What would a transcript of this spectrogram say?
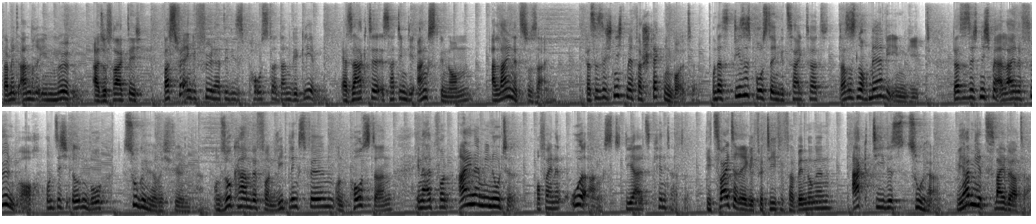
damit andere ihn mögen. Also fragte ich, was für ein Gefühl hat dir dieses Poster dann gegeben? Er sagte, es hat ihm die Angst genommen, alleine zu sein, dass er sich nicht mehr verstecken wollte und dass dieses Poster ihm gezeigt hat, dass es noch mehr wie ihn gibt, dass er sich nicht mehr alleine fühlen braucht und sich irgendwo zugehörig fühlen kann. Und so kamen wir von Lieblingsfilmen und Postern innerhalb von einer Minute auf eine Urangst, die er als Kind hatte. Die zweite Regel für tiefe Verbindungen, aktives Zuhören. Wir haben hier zwei Wörter,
